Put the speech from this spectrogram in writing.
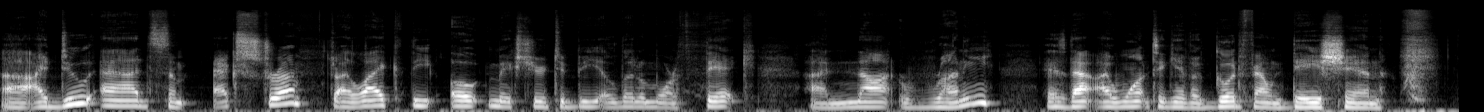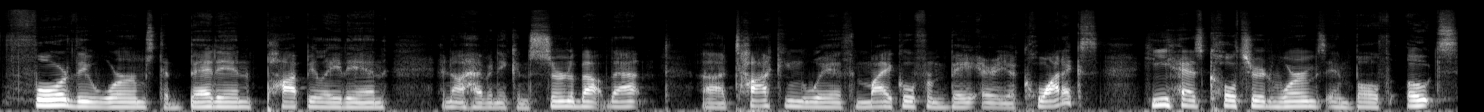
Uh, I do add some extra. I like the oat mixture to be a little more thick, uh, not runny, as that I want to give a good foundation for the worms to bed in, populate in, and not have any concern about that. Uh, talking with Michael from Bay Area Aquatics, he has cultured worms in both oats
